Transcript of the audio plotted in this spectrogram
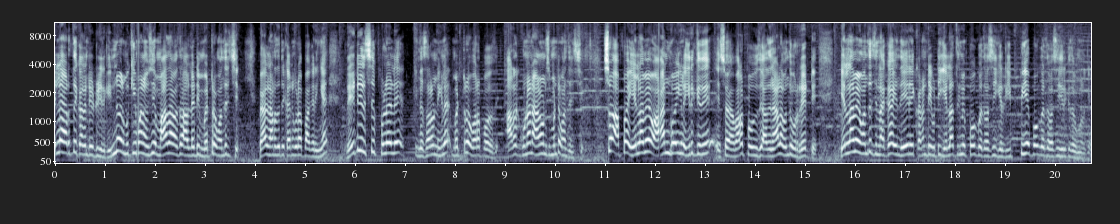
எல்லா இடத்துக்கும் கனெக்டிவிட்டி இருக்குது இன்னொரு முக்கியமான விஷயம் மாதாவரத்தில் ஆல்ரெடி மெட்ரோ வந்துருச்சு. வேலை நடந்துட்டு கண்ணு கூட பார்க்குறீங்க. ரெடில்ஸு புழல் இந்த சரௌண்டிங்கில் மெட்ரோ வரப்போகுது. அதுக்கு உண்டான அனௌன்ஸ்மெண்ட்டும் வந்துருச்சு. ஸோ அப்போ எல்லாமே ஆன்கோயிங்கில் இருக்குது. ஸோ வரப்போகுது. அதனால வந்து ஒரு ரேட்டு எல்லாமே வந்துருச்சுனாக்கா இந்த ஏரியா கனெக்டிவிட்டி எல்லாத்துக்குமே போக்குவரத்து வசதி இருக்குது இப்பயே போக்குவரத்து வசதி இருக்குது உங்களுக்கு.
